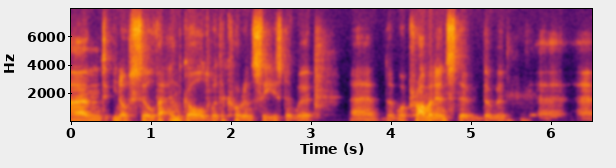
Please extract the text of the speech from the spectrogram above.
and you know silver and gold were the currencies that were uh, that were prominent that that were uh, uh,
